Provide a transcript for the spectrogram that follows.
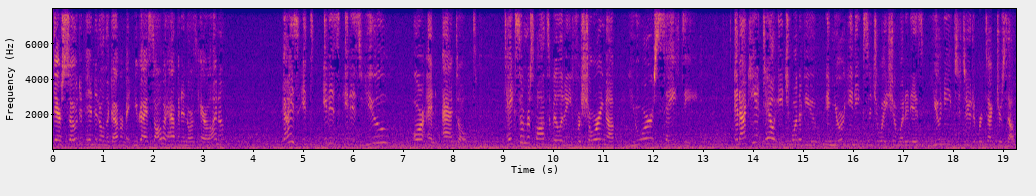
They're so dependent on the government. You guys saw what happened in North Carolina. Guys, it's it is it is you or an adult, take some responsibility for shoring up your safety. And I can't tell each one of you in your unique situation what it is you need to do to protect yourself.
